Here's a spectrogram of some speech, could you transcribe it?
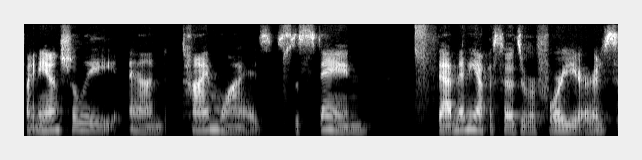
financially and time wise sustain that many episodes over four years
